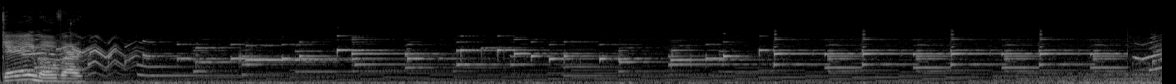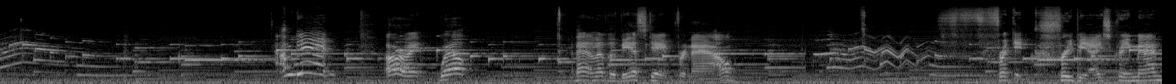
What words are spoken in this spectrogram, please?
Game over. I'm dead! Alright, well, I've had enough of the escape for now. Frickin' creepy ice cream man.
